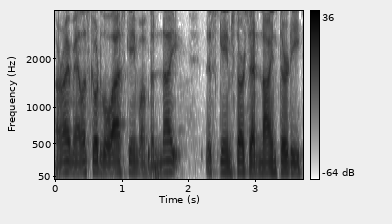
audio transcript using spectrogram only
All right, man. Let's go to the last game of the night. This game starts at 9:30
